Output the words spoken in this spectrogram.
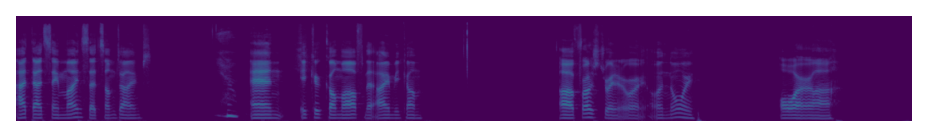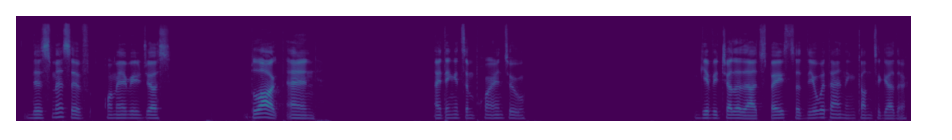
at that same mindset sometimes. Yeah. And it could come off that I become uh, frustrated or annoyed or uh, dismissive or maybe just blocked and I think it's important to give each other that space to deal with that and then come together.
